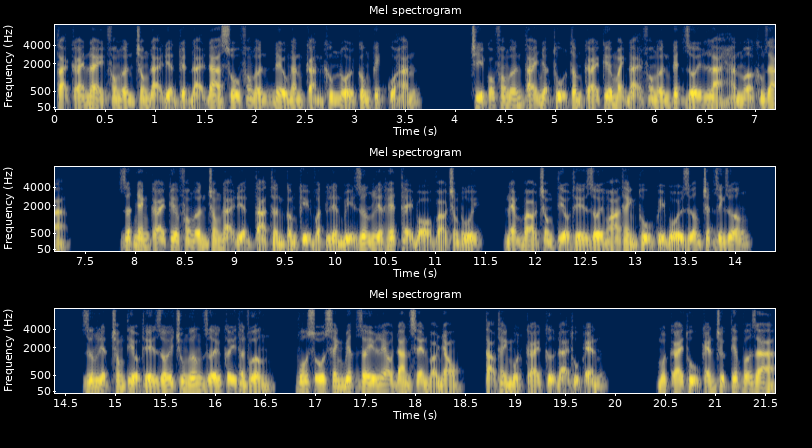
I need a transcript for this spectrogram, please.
tại cái này phong ấn trong đại điện tuyệt đại đa số phong ấn đều ngăn cản không nổi công kích của hắn. Chỉ có phong ấn tái nhận thụ tâm cái kia mạnh đại phong ấn kết giới là hắn mở không ra. Rất nhanh cái kia phong ấn trong đại điện tà thần cấm kỵ vật liền bị dương liệt hết thảy bỏ vào trong túi, ném vào trong tiểu thế giới hóa thành thụ quỷ bồi dưỡng chất dinh dưỡng dương liệt trong tiểu thế giới trung ương dưới cây thân phương vô số xanh biết dây leo đan sen vào nhau, tạo thành một cái cự đại thụ kén. Một cái thụ kén trực tiếp vỡ ra,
